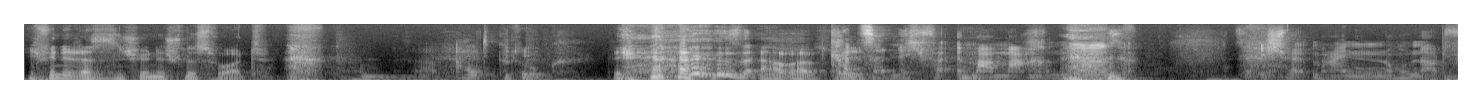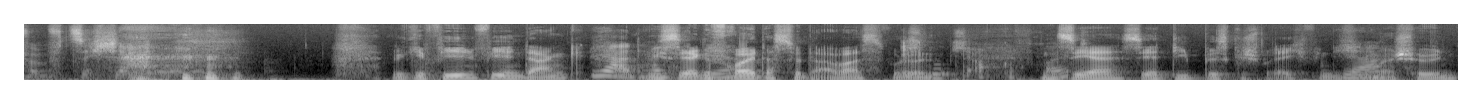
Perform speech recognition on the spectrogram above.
Ich finde, das ist ein schönes Schlusswort. Altklug. Ja, aber kannst du nicht für immer machen. Ne? Also, ich mit meinen 150 Jahren. Vicky, vielen, vielen Dank. Ja, danke mich sehr dir. gefreut, dass du da warst. Wurde ich mich auch gefreut. Ein sehr, sehr deepes Gespräch, finde ich ja. immer schön.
